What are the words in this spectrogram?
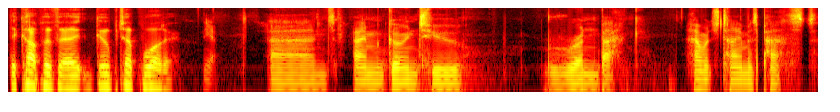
the cup of uh, gooped up water. Yeah. And I'm going to run back. How much time has passed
